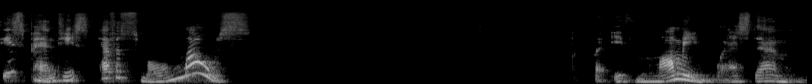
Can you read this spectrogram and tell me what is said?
These panties have a small mouse. But if mommy wears them,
